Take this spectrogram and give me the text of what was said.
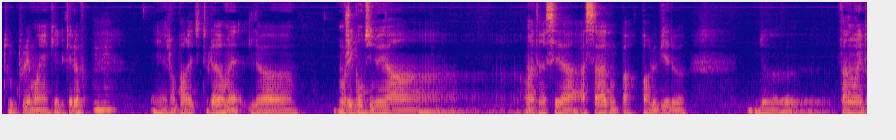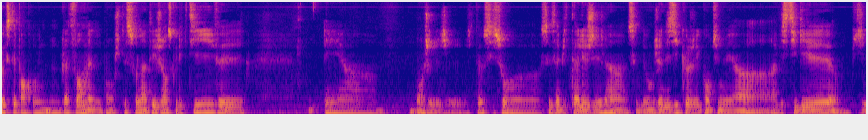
tous les moyens qu'elle offre. Et j'en parlais tout à l'heure, mais le donc j'ai continué à, m'intéresser à, ça, donc par, par le biais de, de enfin à l'époque c'était pas encore une, plateforme, mais bon j'étais sur l'intelligence collective et et euh, bon j'étais aussi sur euh, ces habitats légers là, c'est donc génésique que j'ai continué à investiguer. Je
